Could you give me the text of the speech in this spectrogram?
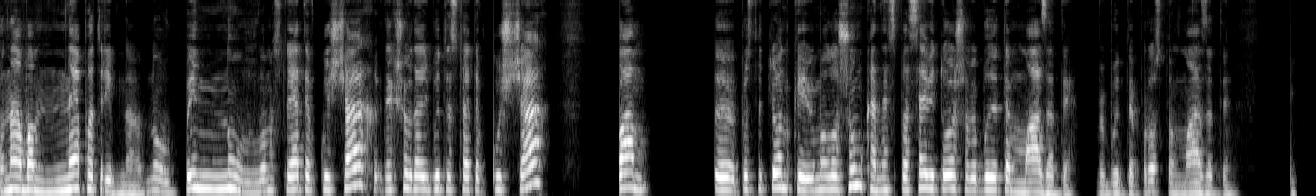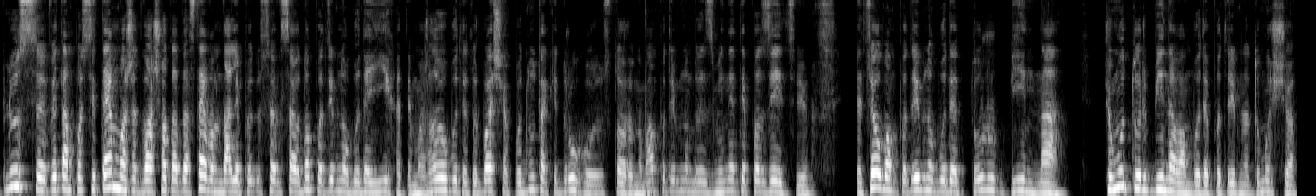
Вона вам не потрібна. Ну, ви, ну, вам стояти в кущах, якщо ви навіть будете стояти в кущах, вам е, проститленка і малошумка не спасе від того, що ви будете мазати. Ви будете просто мазати. І плюс е, ви там посіте, може, два шота дасте, вам далі все, все одно потрібно буде їхати. Можливо, буде турбаш в одну, так і другу сторону. Вам потрібно буде змінити позицію. Для цього вам потрібно буде турбіна. Чому турбіна вам буде потрібна? Тому що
